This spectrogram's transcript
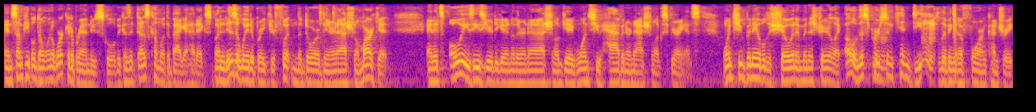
And some people don't want to work at a brand new school because it does come with a bag of headaches, but it is a way to break your foot in the door of the international market. And it's always easier to get another international gig once you have international experience. Once you've been able to show an administrator, like, oh, this mm-hmm. person mm-hmm. can deal with living in a foreign country,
